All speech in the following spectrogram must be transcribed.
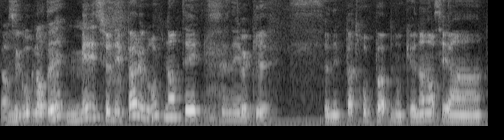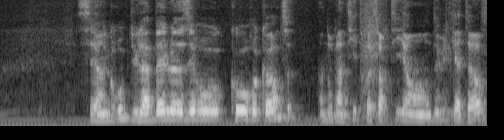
Alors c'est le groupe nantais mais ce n'est pas le groupe nantais. Ce n'est Ok. ce n'est pas trop pop. Donc euh, non, non, c'est un, c'est un groupe du label Zero Co Records. Donc un titre sorti en 2014,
